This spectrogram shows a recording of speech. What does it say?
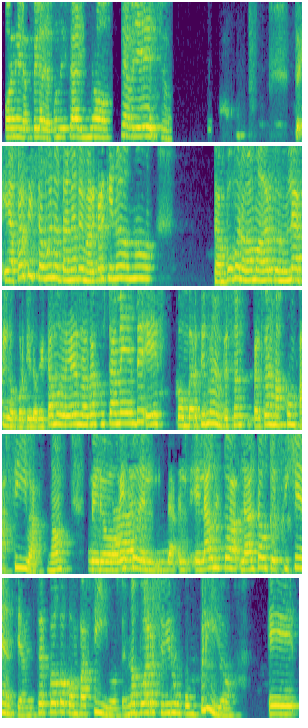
pone la pela de punta y dice, ay no, ¿qué habré hecho? Y aparte está bueno también remarcar que no, no, tampoco nos vamos a dar con un látigo, porque lo que estamos viendo acá justamente es convertirnos en personas más compasivas, ¿no? Pero eso del el, auto, la alta autoexigencia, el ser poco compasivos, el no poder recibir un cumplido, eh,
